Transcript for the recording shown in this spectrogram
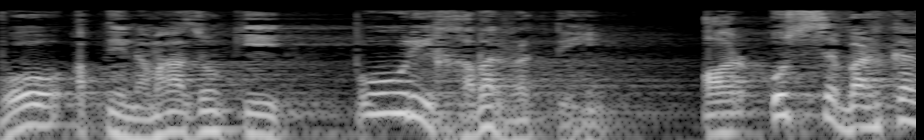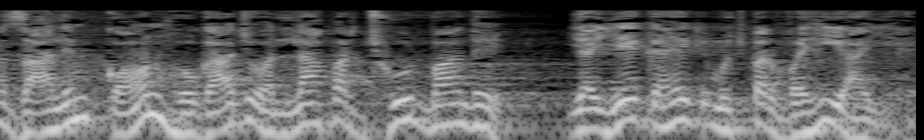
وہ اپنی نمازوں کی پوری خبر رکھتے ہیں۔ اور اس سے بڑھ کر ظالم کون ہوگا جو اللہ پر جھوٹ باندھے یا یہ کہے کہ مجھ پر وہی آئی ہے؟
